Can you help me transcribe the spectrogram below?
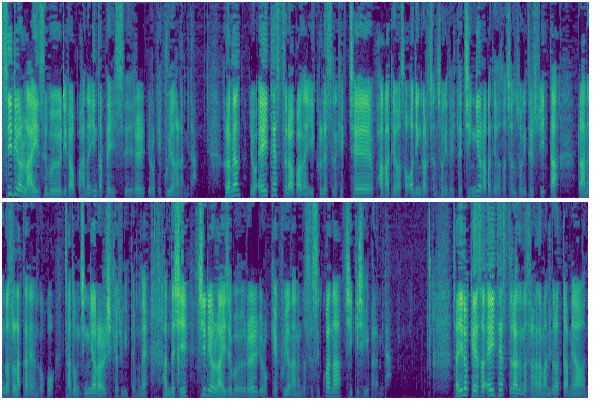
serializable이라고 하는 인터페이스를 이렇게 구현을 합니다. 그러면 요 A 테스트라고 하는 이 클래스는 객체화가 되어서 어딘가로 전송이 될 때 직렬화가 되어서 전송이 될 수 있다 라는 것을 나타내는 거고 자동 직렬화를 시켜주기 때문에 반드시 시리얼라이저블을 이렇게 구현하는 것을 습관화 시키시기 바랍니다. 자 이렇게 해서 A 테스트라는 것을 하나 만들었다면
